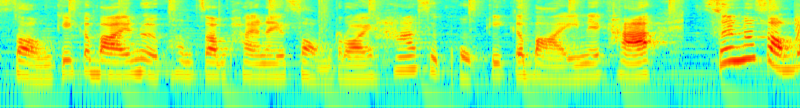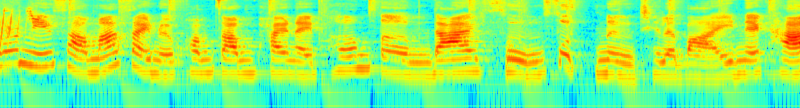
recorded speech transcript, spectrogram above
12 g b หน่วยความจำภายใน 256 g b นะคะ ซึ่งทั้งสองรุ่นนี้สามารถใส่หน่วยความจำภายในเพิ่มเติมได้สูงสุด1 t b นะคะ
